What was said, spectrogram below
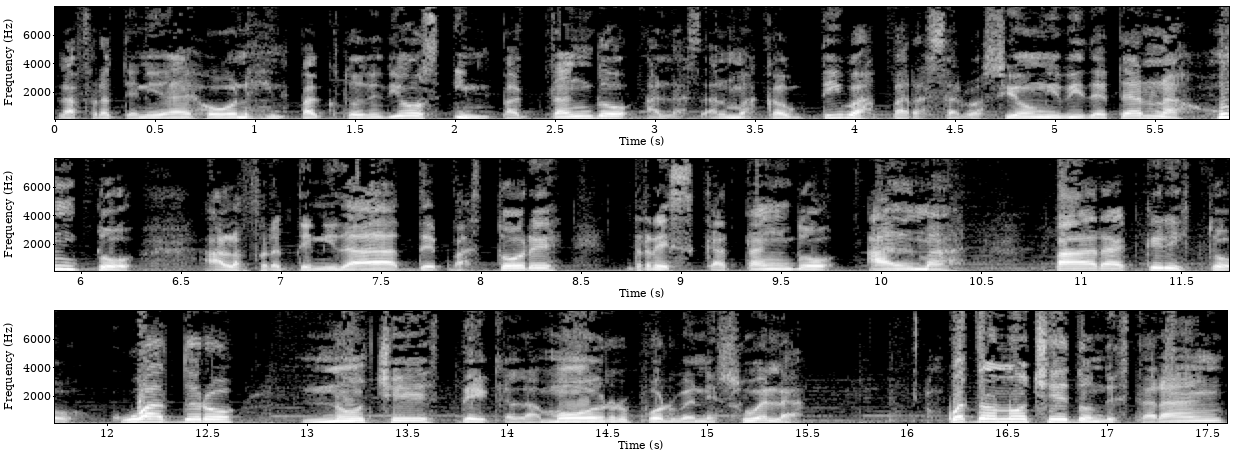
la fraternidad de jóvenes Impacto de Dios, impactando a las almas cautivas para salvación y vida eterna, junto a la fraternidad de pastores, rescatando almas para Cristo. Cuatro noches de clamor por Venezuela. Cuatro noches donde estarán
